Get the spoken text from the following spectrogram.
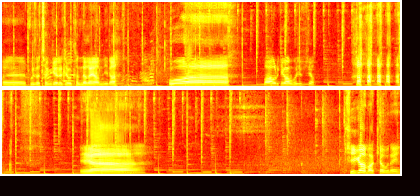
네, 부서 청교를 좀 건너가야 합니다. 우와, 마을 한번 보십시오. 이야, 기가 막혀 보네.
